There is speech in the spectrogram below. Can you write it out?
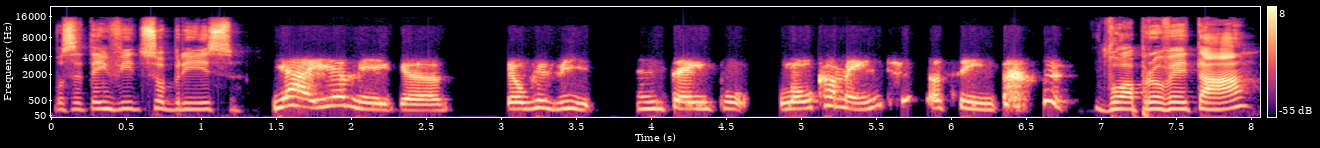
você tem vídeo sobre isso. E aí, amiga, eu vivi um tempo loucamente, assim, Vou aproveitar.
